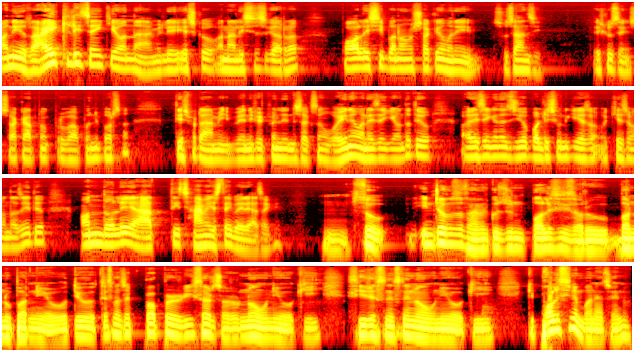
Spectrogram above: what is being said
अनि राइटली चाहिँ के भन्दा हामीले यसको एनालिसिस गरेर पोलिसी बनाउन सक्यौँ भने सुशान्तजी यसको चाहिँ सकारात्मक प्रभाव पनि पर्छ। त्यसबाट हामी बेनिफिट पनि लिन सक्छौँ। होइन भने चाहिँ के भन्दा त्यो अहिले चाहिँ के भन्दा जियो पोलिटिक्स पनि के छ के छ भन्दा चाहिँ त्यो अन्धोले हात्ती छामे जस्तै भइरहेछ कि। सो इन टर्म्स अफ हामीहरूको जुन पोलिसिजहरू बन्नुपर्ने हो त्यो त्यसमा चाहिँ प्रपर रिसर्चहरू नहुने हो कि सिरियसनेस नै नहुने हो कि कि पोलिसी नै बनाएको छैन?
